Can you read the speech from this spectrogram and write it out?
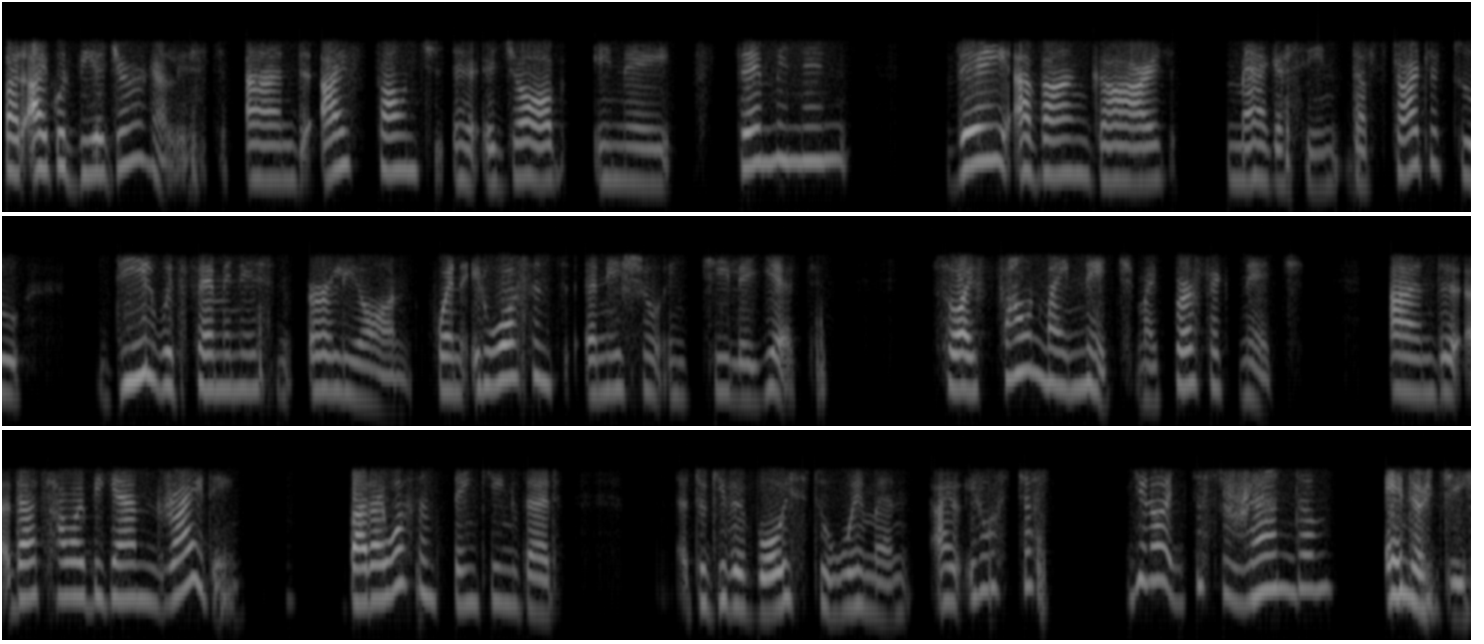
but I could be a journalist. And I found a, a job in a feminine very avant garde magazine that started to deal with feminism early on when it wasn't an issue in Chile yet. So I found my niche, my perfect niche. And uh, that's how I began writing. But I wasn't thinking that uh, to give a voice to women, I, it was just, you know, just random energy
